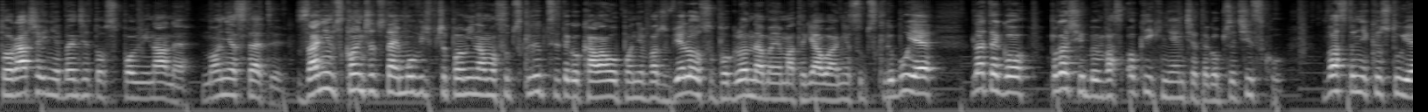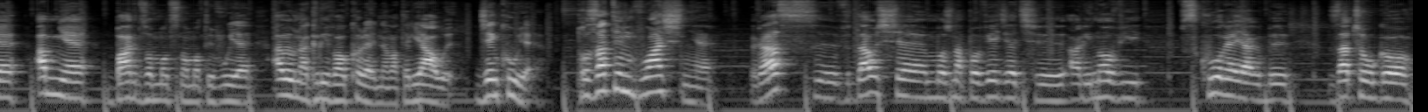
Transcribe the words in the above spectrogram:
to raczej nie będzie to wspominane. No niestety. Zanim skończę tutaj mówić, przypominam o subskrypcji tego kanału, ponieważ wiele osób ogląda moje materiały, a nie subskrybuje. Dlatego prosiłbym Was o kliknięcie tego przycisku. Was to nie kosztuje, a mnie bardzo mocno motywuje, abym nagrywał kolejne materiały. Dziękuję. Poza tym właśnie, raz y, wdał się, można powiedzieć, y, Arinowi w skórę, jakby zaczął go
